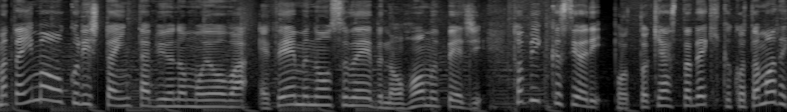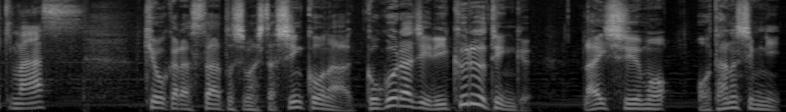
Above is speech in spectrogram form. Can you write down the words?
また今お送りしたインタビューの模様は FM ノースウェーブのホームページトピックスよりポッドキャストで聞くこともできます。今日からスタートしました新コーナー「ゴゴラジリクルーティング」来週もお楽しみに。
